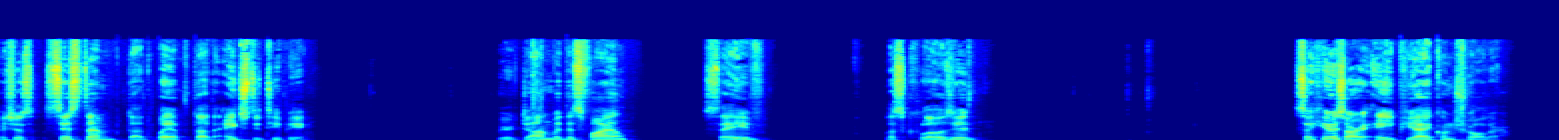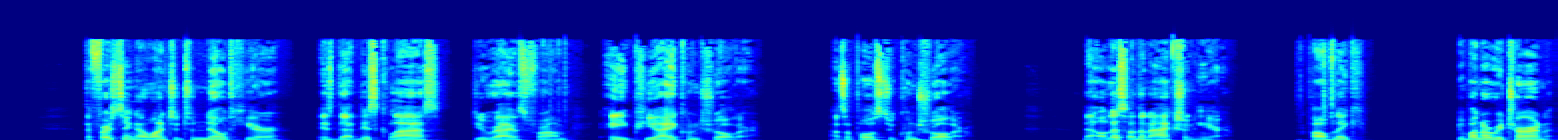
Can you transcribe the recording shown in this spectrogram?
which is system.web.http. We're done with this file. Save. Let's close it. So here's our API controller. The first thing I want you to note here is that this class derives from API controller as opposed to controller. Now let's add an action here. Public, we want to return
